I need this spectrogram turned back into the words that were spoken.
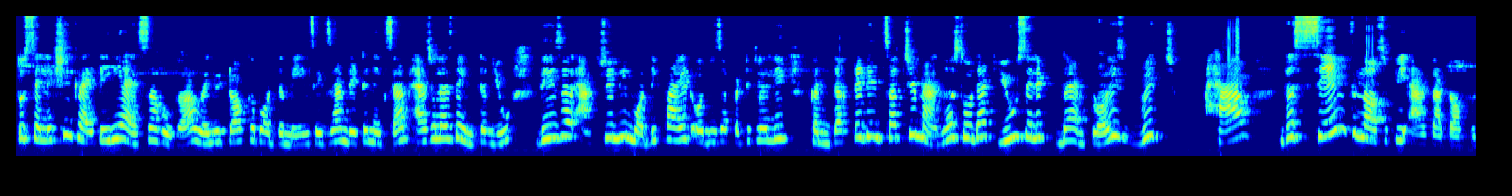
तो सिलेक्शन क्राइटेरिया ऐसा होगा when we talk about the mains exam written exam as well as the interview these are actually modified और these are particularly conducted in such a manner so that you select the employees which have the same philosophy as that of the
